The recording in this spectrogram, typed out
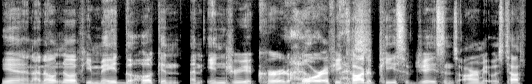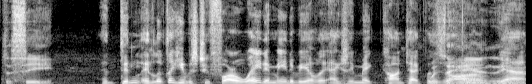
yeah, and I don't know if he made the hook and an injury occurred, or if he caught a piece of Jason's arm. It was tough to see. It didn't. It looked like he was too far away to me to be able to actually make contact with, with his arm. Hand, yeah. yeah.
